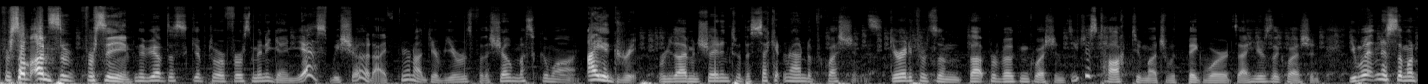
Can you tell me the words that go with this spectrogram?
for some unforeseen. Maybe you have to skip to our first minigame. Yes, we should. I fear not, dear viewers, for the show must go on. I agree. We're diving straight into the second round of questions. Get ready for some thought-provoking questions. You just talk too much with big words. Uh, here's the question. You witness someone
